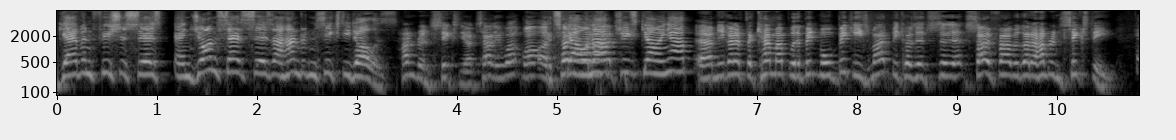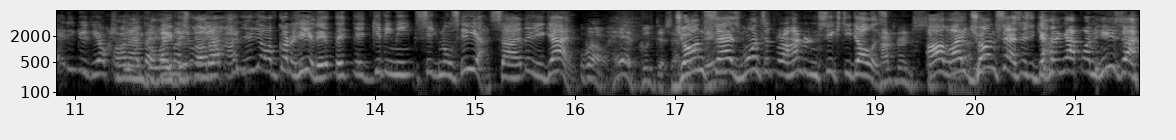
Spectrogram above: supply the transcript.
Gavin Fisher says, and John Saz says 160 dollars. 160. I tell you what. Well, I It's tell you going what, up. Archie. It's going up. Um, you're going to have to come up with a bit more bickies, mate, because it's uh, so far we've got 160. How do you do the auction? I don't believe this. Do I have got it here. They're, they're, giving me signals here. So there you go. Well, how good does that John look, Dan? Saz wants it for 160 dollars. $160. Hello, John Saz is going up on his own.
